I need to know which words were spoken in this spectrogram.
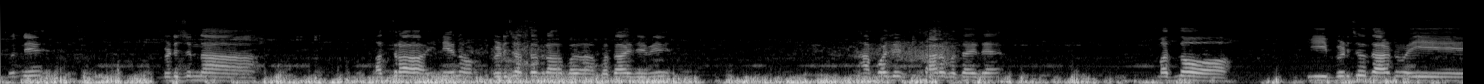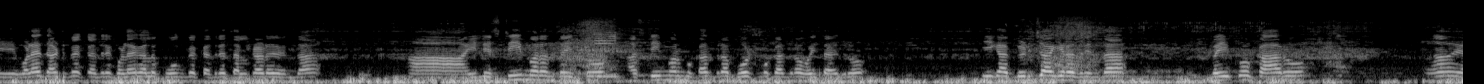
ಬನ್ನಿ. ಬ್ರಿಡ್ಜನ್ನ ಹತ್ರ, ಇನ್ನೇನೋ ಬ್ರಿಡ್ಜ್ ಹತ್ತಿರ ಬರ್ತಾ ಇದ್ದೀವಿ ಅಪೋಸಿಟ್ ಕಾರು ಬರ್ತಾ ಇದೆ. ಮೊದಲು ಈ ಬ್ರಿಡ್ಜು ದಾಟು, ಈ ಹೊಳೆ ದಾಟಬೇಕಾದ್ರೆ ಕೊಳ್ಳೇಗಾಲಕ್ಕೆ ಹೋಗ್ಬೇಕಾದ್ರೆ ಆ, ಇಲ್ಲಿ ಸ್ಟೀಮರ್ ಅಂತ ಇತ್ತು. ಆ ಸ್ಟೀಮರ್ ಮುಖಾಂತರ ಬೋಟ್ ಮುಖಾಂತರ ಹೋಗ್ತಾಯಿದ್ರು ಈಗ ಬ್ರಿಡ್ಜ್ ಆಗಿರೋದ್ರಿಂದ ಬೈಕು, ಕಾರು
